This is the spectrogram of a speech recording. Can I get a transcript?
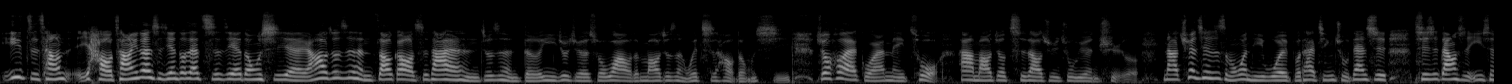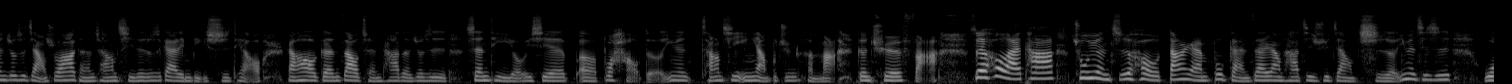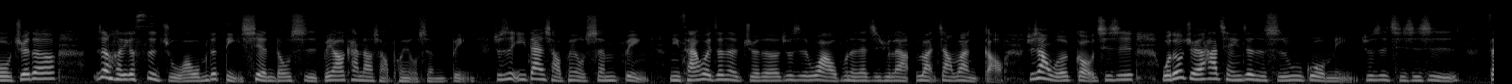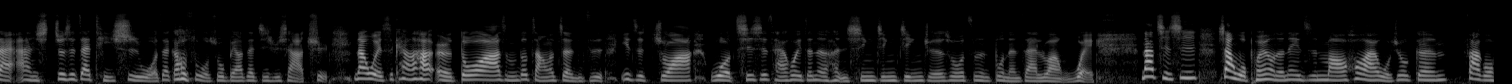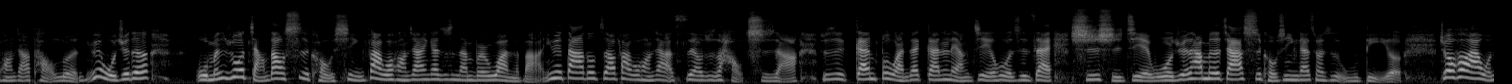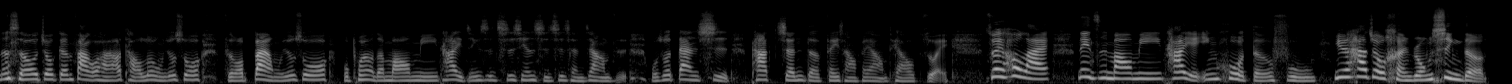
一直长好长一段时间都在吃这些东西，哎，然后就是很糟糕的是，他还很就是很得意，就觉得说哇，我的猫就是很会吃好东西。就后来果然没错，他的猫就吃到去住院去了。那确切是什么问题我也不太清楚，但是其实当时医生就是讲说，他可能长期的就是钙磷比失调，然后跟造成他的就是身体有一些呃不好的，因为长期营养不均衡嘛，跟缺乏，所以后来他出院之后，当然不敢再让他继续这样吃了，因为其实我我觉得任何一个饲主哦，我们的底线都是不要看到小朋友生病，就是一旦小朋友生病，你才会真的觉得就是哇，我不能再继续乱乱这样乱搞。就像我的狗，其实我都觉得它前一阵子食物过敏，就是其实是在暗示，就是在提示我，在告诉我说不要再继续下去。那我也是看到它耳朵啊什么都长了疹子，一直抓，我其实才会真的很心惊惊，觉得说真的不能再乱喂。那其实像我朋友的那只猫，后来我就跟法国皇家讨论。因为我觉得，我们如果讲到适口性，法国皇家应该就是 number one 了吧？因为大家都知道法国皇家的饲料就是好吃啊，就是干不管在干粮界或者是在湿食界，我觉得他们的家适口性应该算是无敌了。就后来我那时候就跟法国皇家讨论，我就说怎么办？我就说我朋友的猫咪它已经是吃鲜食吃成这样子，我说但是它真的非常非常挑嘴，所以后来那只猫咪它也因祸得福，因为它就很荣幸的。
